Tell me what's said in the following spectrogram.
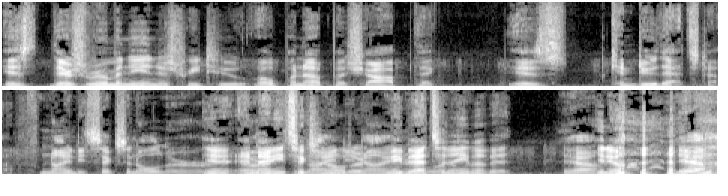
is there's room in the industry to open up a shop that is can do that stuff. 96 and older. or- Yeah, and or 96 and older. Maybe that's the name of it. Yeah. You know? Yeah.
